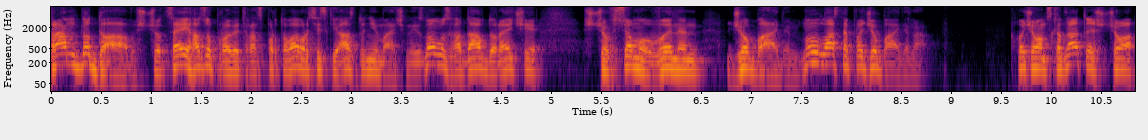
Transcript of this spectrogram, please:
Трамп додав, що цей газопровід транспортував російський газ до Німеччини і знову згадав, до речі, що всьому винен Джо Байден. Ну, власне, про Джо Байдена. Хочу вам сказати, що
